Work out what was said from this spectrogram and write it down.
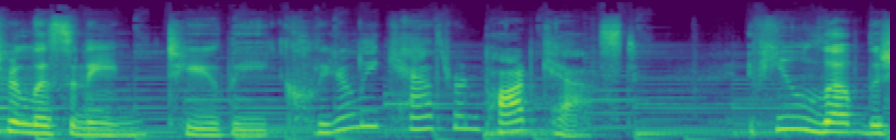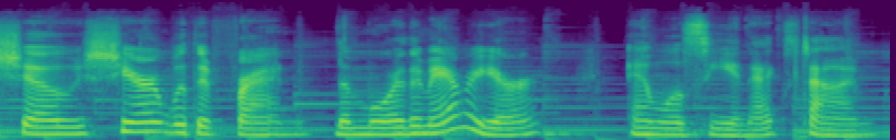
Thanks for listening to the Clearly Catherine podcast. If you love the show, share it with a friend. The more the merrier. And we'll see you next time.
